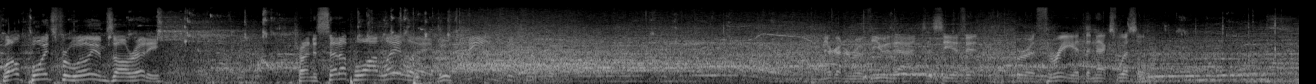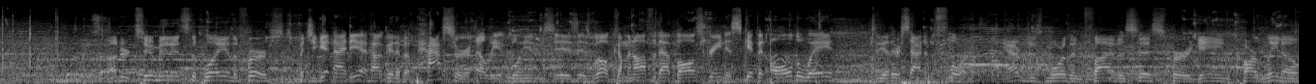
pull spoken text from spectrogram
Twelve points for Williams already. Trying to set up Walele, who cans the triple. And they're going to review that to see if it for a three at the next whistle. Under two minutes to play in the first. But you get an idea of how good of a passer Elliot Williams is as well, coming off of that ball screen to skip it all the way to the other side of the floor. He averages more than five assists per game. Carlino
